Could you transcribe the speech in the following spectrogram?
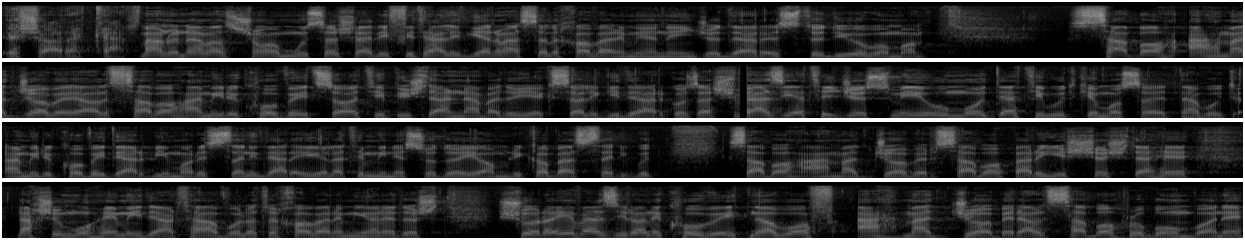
اشاره کرد. ممنونم از شما. موسی شریفی تحلیلگر مسئله خاورمیانه اینجا در استودیو با ما. صباح احمد جابر صباح امیر کویت ساعتی پیش در 91 سالگی درگذشت وضعیت جسمی او مدتی بود که مساعد نبود. امیر کویت در بیمارستانی در ایالت مینسوتای آمریکا بستری بود. صباح احمد جابر صباح برای شش دهه نقش مهمی در تحولات خاورمیانه داشت. شورای وزیران کویت نواف احمد جابر الصباح رو به عنوان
